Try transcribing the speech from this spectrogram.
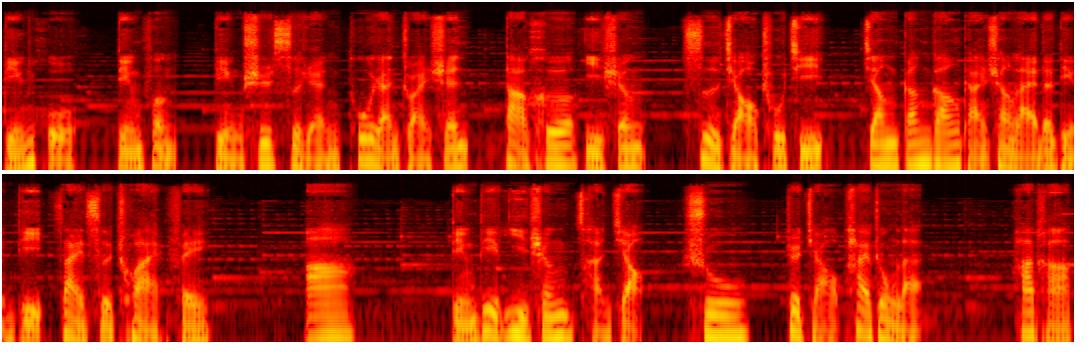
顶虎、顶凤、顶狮四人突然转身，大喝一声，四脚出击，将刚刚赶上来的顶帝再次踹飞。啊！顶帝一声惨叫：“叔，这脚太重了！”哈哈！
